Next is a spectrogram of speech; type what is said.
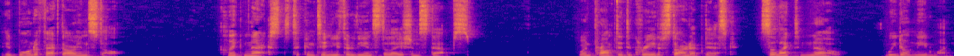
It won't affect our install. Click Next to continue through the installation steps. When prompted to create a startup disk, select No. We don't need one.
